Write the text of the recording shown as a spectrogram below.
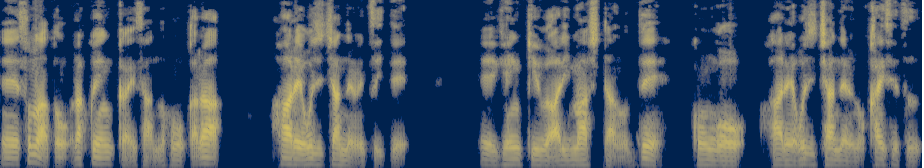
えー、その後、楽園会さんの方から、ハーレーおじチャンネルについて、えー、言及がありましたので、今後、ハーレーおじチャンネルの解説、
